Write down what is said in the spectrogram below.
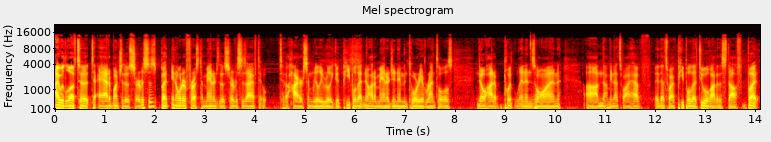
I would love to to add a bunch of those services, but in order for us to manage those services, I have to to hire some really really good people that know how to manage an inventory of rentals, know how to put linens on. Um, I mean, that's why I have that's why I have people that do a lot of this stuff. But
